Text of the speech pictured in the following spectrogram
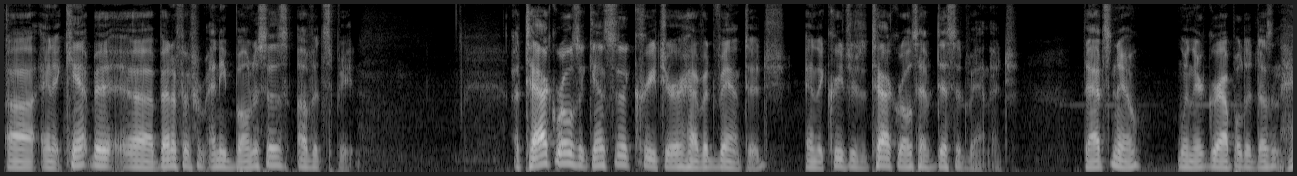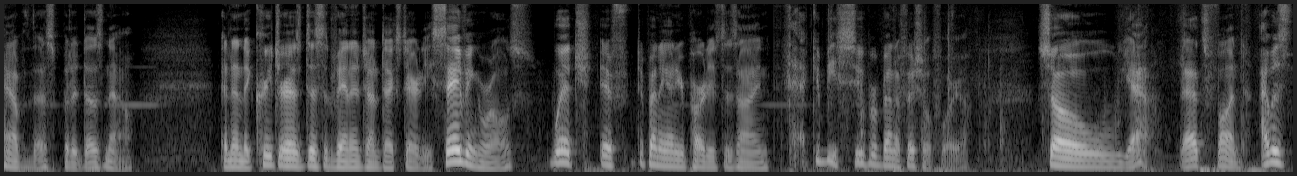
uh, and it can't be, uh, benefit from any bonuses of its speed. Attack rolls against the creature have advantage, and the creature's attack rolls have disadvantage. That's new. When they're grappled, it doesn't have this, but it does now. And then the creature has disadvantage on dexterity saving rolls, which, if depending on your party's design, that could be super beneficial for you. So, yeah, that's fun. I was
